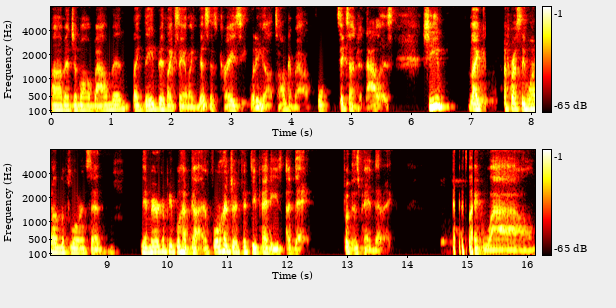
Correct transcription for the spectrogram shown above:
um, and Jamaal Bowman, like they've been like saying like this is crazy. What are y'all talking about? Six hundred dollars. She like Pressley went on the floor and said the American people have gotten 450 pennies a day for this pandemic. And it's like, wow.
